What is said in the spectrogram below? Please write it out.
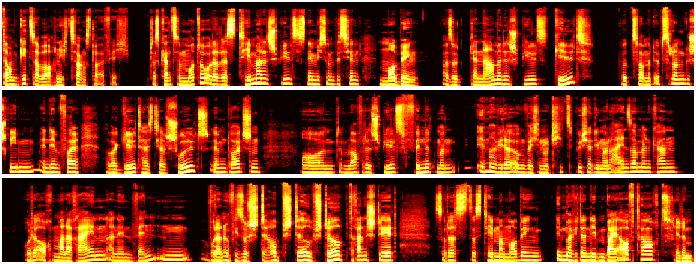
Darum geht es aber auch nicht zwangsläufig das ganze Motto oder das Thema des Spiels ist nämlich so ein bisschen Mobbing. Also der Name des Spiels gilt, wird zwar mit Y geschrieben in dem Fall, aber gilt heißt ja Schuld im Deutschen. Und im Laufe des Spiels findet man immer wieder irgendwelche Notizbücher, die man einsammeln kann. Oder auch Malereien an den Wänden, wo dann irgendwie so stirb, stirb, stirb dran steht sodass das Thema Mobbing immer wieder nebenbei auftaucht. Ja, dann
